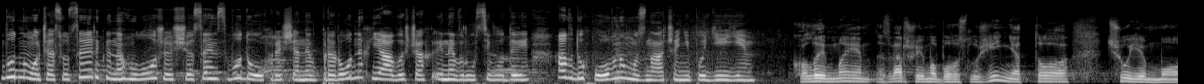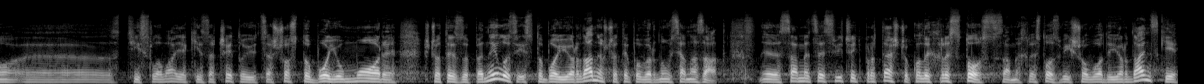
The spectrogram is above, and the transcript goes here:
Водночас у церкві наголошують, що сенс водохреща не в природних явищах і не в русі води, а в духовному значенні події. Коли ми звершуємо богослужіння, то чуємо е, ті слова, які зачитуються, що з тобою море, що ти зупинилось, і з тобою Йордане, що ти повернувся назад. Е, саме це свідчить про те, що коли Христос, саме Христос війшов в води Йорданські,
